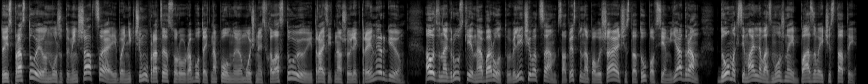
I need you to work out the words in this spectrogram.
То есть простое он может уменьшаться, ибо ни к чему процессору работать на полную мощность в холостую и тратить нашу электроэнергию. А вот в нагрузке наоборот увеличиваться, соответственно повышая частоту по всем ядрам до максимально возможной базовой частоты.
